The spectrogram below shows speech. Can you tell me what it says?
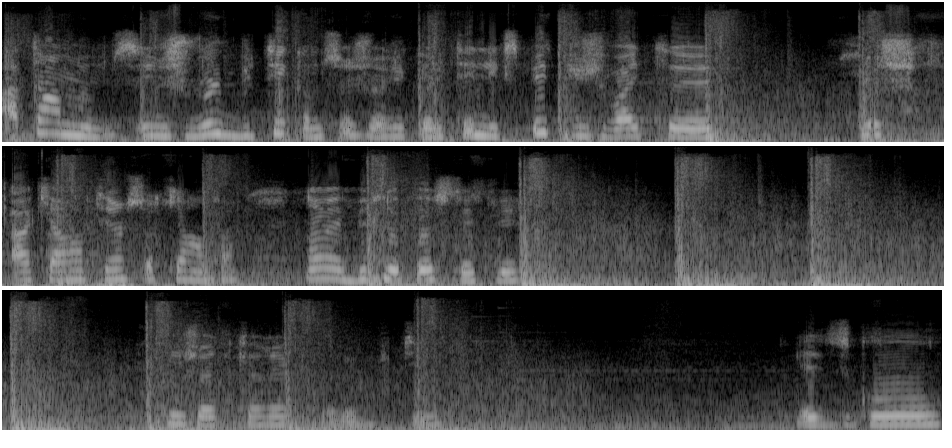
Attends, mais c'est- je veux le buter comme ça, je vais récolter l'XP puis je vais être euh, plus à 41 sur 41. Non, mais bute le pas s'il te plaît. Et je vais être correct pour le buter. Let's go.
